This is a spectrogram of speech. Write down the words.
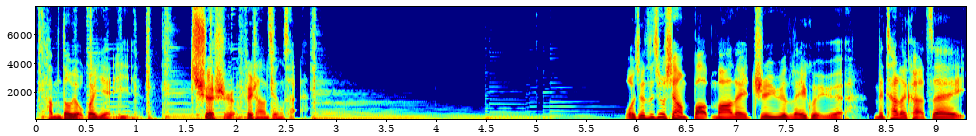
他们都有过演绎，确实非常精彩。我觉得就像 Bob Marley 之于雷鬼乐，Metallica 在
